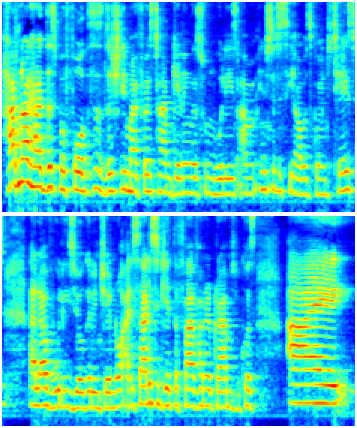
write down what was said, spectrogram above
Have not had this before. This is literally my first time getting this from Woolies. I'm interested to see how it's going to taste. I love Woolies yogurt in general. I decided to get the 500 grams because I,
